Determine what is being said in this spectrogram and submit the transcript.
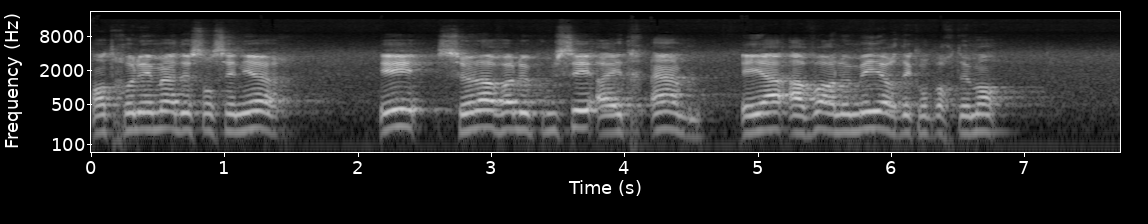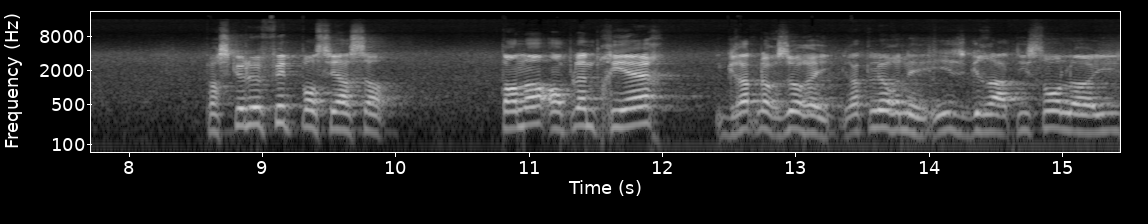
entre les mains de son Seigneur, et cela va le pousser à être humble et à avoir le meilleur des comportements. Parce que le fait de penser à ça, pendant en pleine prière, ils grattent leurs oreilles, ils grattent leur nez, ils se grattent, ils sont là, ils,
